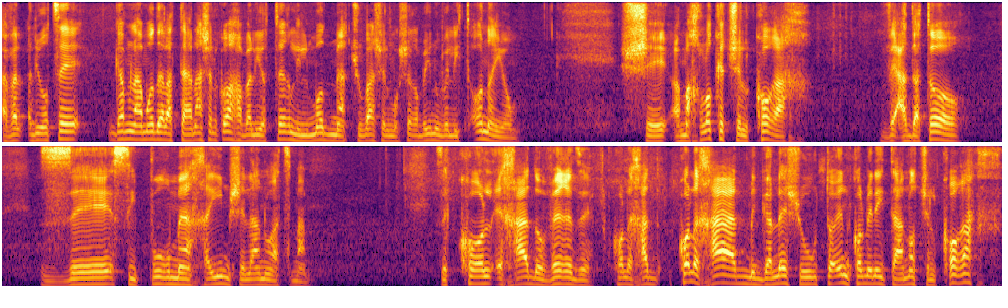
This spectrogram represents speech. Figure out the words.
אבל אני רוצה גם לעמוד על הטענה של קורח, אבל יותר ללמוד מהתשובה של משה רבינו ולטעון היום שהמחלוקת של קורח ועדתו זה סיפור מהחיים שלנו עצמם. זה כל אחד עובר את זה, כל אחד, כל אחד מגלה שהוא טוען כל מיני טענות של קורח,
